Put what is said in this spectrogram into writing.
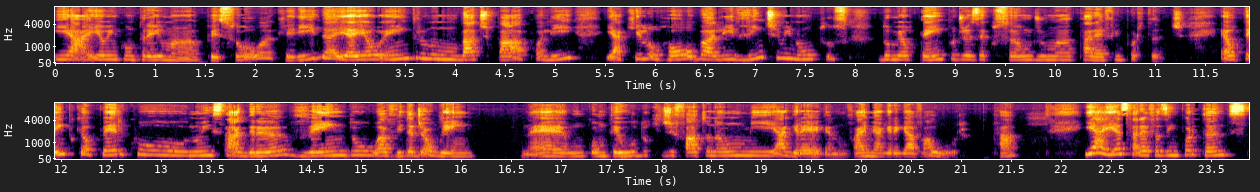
e aí eu encontrei uma pessoa querida, e aí eu entro num bate-papo ali, e aquilo rouba ali 20 minutos do meu tempo de execução de uma tarefa importante. É o tempo que eu perco no Instagram vendo a vida de alguém, né? Um conteúdo que de fato não me agrega, não vai me agregar valor tá? E aí as tarefas importantes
